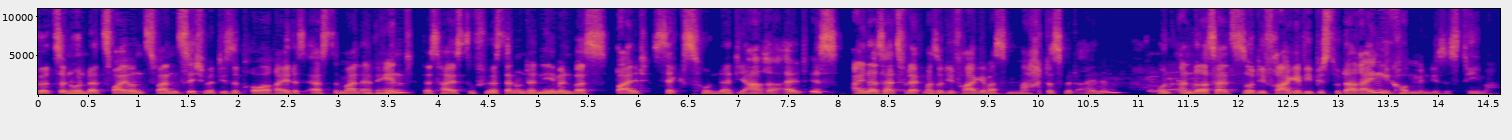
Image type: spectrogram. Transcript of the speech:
1422 wird diese Brauerei das erste Mal erwähnt. Das heißt, du führst ein Unternehmen, was bald 600 Jahre alt ist. Einerseits vielleicht mal so die Frage, was macht es mit einem? Und andererseits so die Frage, wie bist du da reingekommen in dieses Thema?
